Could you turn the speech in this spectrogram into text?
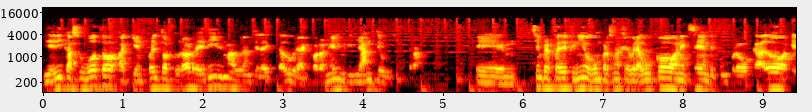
y dedica su voto a quien fue el torturador de Dilma durante la dictadura, el coronel brillante Ultra. Eh, siempre fue definido como un personaje bravucón, excéntrico, un provocador, que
